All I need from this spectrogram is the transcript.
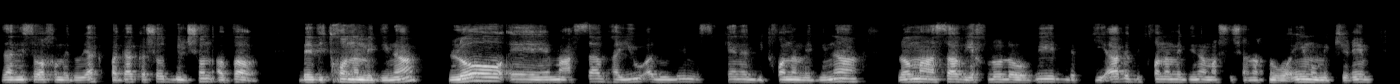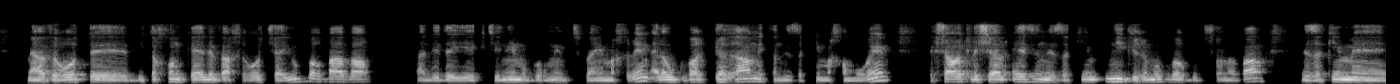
זה הניסוח המדויק, פגע קשות בלשון עבר בביטחון המדינה, לא אה, מעשיו היו עלולים לסכן את ביטחון המדינה, לא מעשיו יכלו להוביל לפגיעה בביטחון המדינה, משהו שאנחנו רואים ומכירים מעבירות אה, ביטחון כאלה ואחרות שהיו כבר בעבר על ידי אה, קצינים או גורמים צבאיים אחרים, אלא הוא כבר גרם את הנזקים החמורים. אפשר רק לשער איזה נזקים נגרמו כבר בלשון עבר, נזקים אה,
